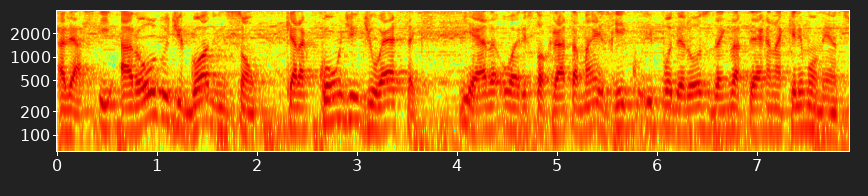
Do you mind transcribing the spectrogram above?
aliás, e Haroldo de Godwinson, que era conde de Wessex e era o aristocrata mais rico e poderoso da Inglaterra naquele momento.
